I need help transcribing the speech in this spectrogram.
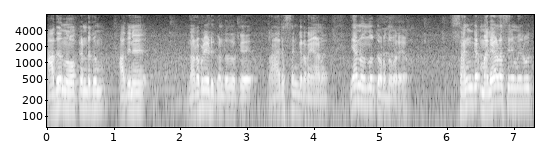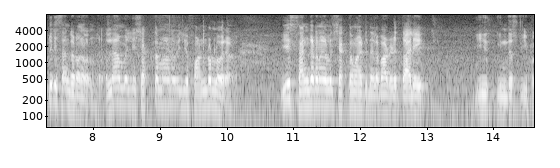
അത് നോക്കേണ്ടതും അതിന് നടപടിയെടുക്കേണ്ടതൊക്കെ താരസംഘടനയാണ്. ഞാൻ ഒന്ന് തുറന്നു പറയാം. സംഘ മലയാള സിനിമയിൽ ഒത്തിരി സംഘടനകളുണ്ട്. എല്ലാം വലിയ ശക്തമാണ് വലിയ ഫണ്ടുള്ളവരാണ്. ഈ സംഘടനകൾ ശക്തമായിട്ട് നിലപാടെടുത്താലേ ഈ ഇൻഡസ്ട്രി ഇപ്പോൾ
